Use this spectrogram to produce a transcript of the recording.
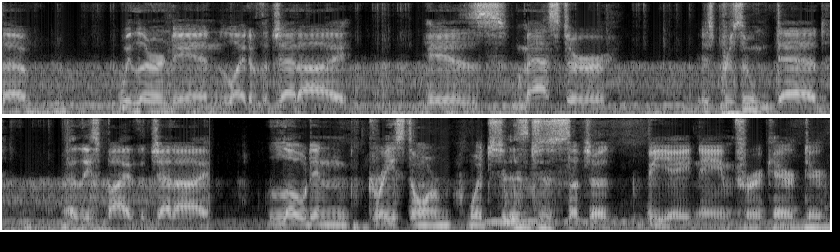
that we learned in Light of the Jedi. His master is presumed dead, at least by the Jedi. Loden Greystorm, which is just such a BA name for a character.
